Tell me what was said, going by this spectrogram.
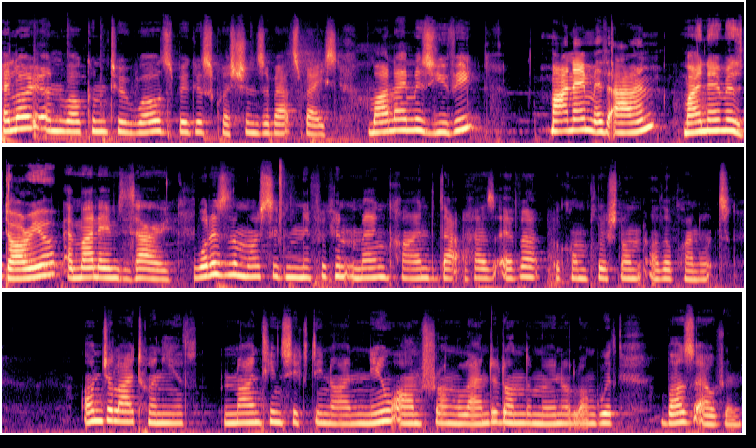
Hello and welcome to World's Biggest Questions About Space. My name is Yuvi. My name is Aaron. My name is Dhairya. And my name is Harry. What is the most significant mankind that has ever accomplished on other planets? On July 20th, 1969, Neil Armstrong landed on the moon along with Buzz Aldrin.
